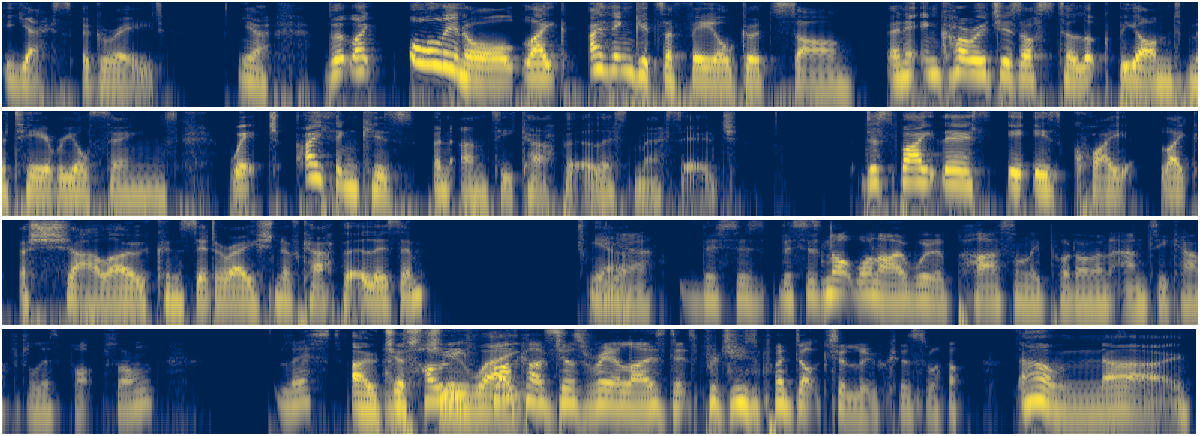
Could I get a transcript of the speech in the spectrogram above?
Yes, agreed. Yeah. But like all in all, like I think it's a feel good song and it encourages us to look beyond material things, which I think is an anti-capitalist message. Despite this, it is quite like a shallow consideration of capitalism. Yeah. yeah. This is this is not one I would have personally put on an anti-capitalist pop song list. Oh, And just holy you fuck! wait. I've just realised it's produced by Doctor Luke as well. Oh no.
